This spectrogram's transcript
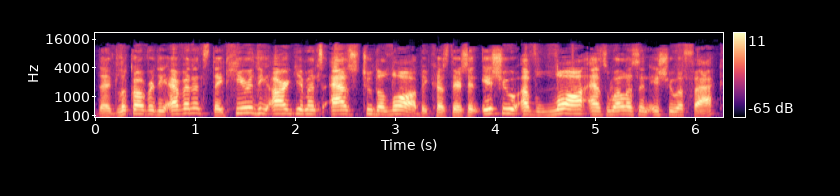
they'd look over the evidence, they'd hear the arguments as to the law, because there's an issue of law as well as an issue of fact,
